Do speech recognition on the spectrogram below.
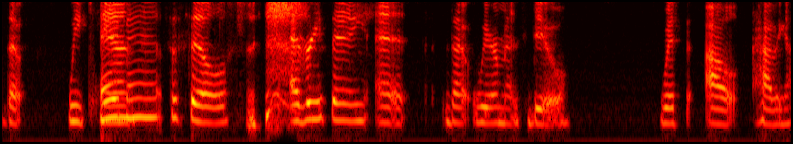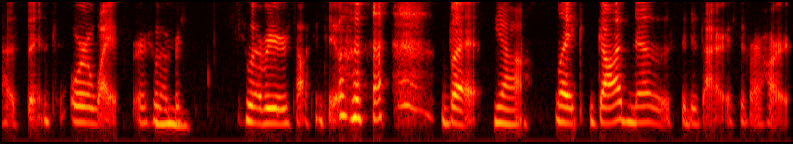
that we can't Amen. fulfill everything and, that we are meant to do without having a husband or a wife or whoever whoever you're talking to. but Yeah. Like God knows the desires of our heart.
